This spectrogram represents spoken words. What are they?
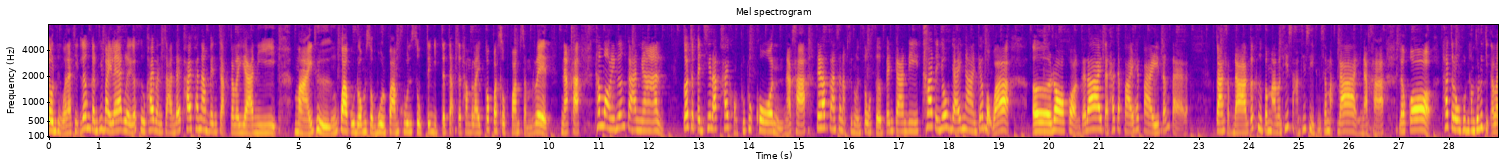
จนถึงวันอาทิตย์เริ่มกันที่ใบแรกเลยก็คือไพ่วันจันทร์ได้ไพ่พระนางเบญจกัลยาณีหมายถึงความอุดมสมบูรณ์ความคูณสุขจะหยิบจะจับจะทำอะไรก็ประสบความสำเร็จนะคะ ถ้ามองในเรื่องการงานก็จะเป็นที่รักใคร่ของทุกๆคนนะคะ ได้รับการสนับสนุนส่งเสริมเป็นการดี ถ้าจะโยกย้ายงานแก้วบอกว่าเออรอก่อนก็ได้ แต่ถ้าจะไปให้ไปตั้งแต่ กลารสัปดาห์ก็คือประมาณวันที่ 3 ที่ 4 ถึงสมัครได้นะคะ แล้วก็ถ้าจะลงทุนทำธุรกิจอะไร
